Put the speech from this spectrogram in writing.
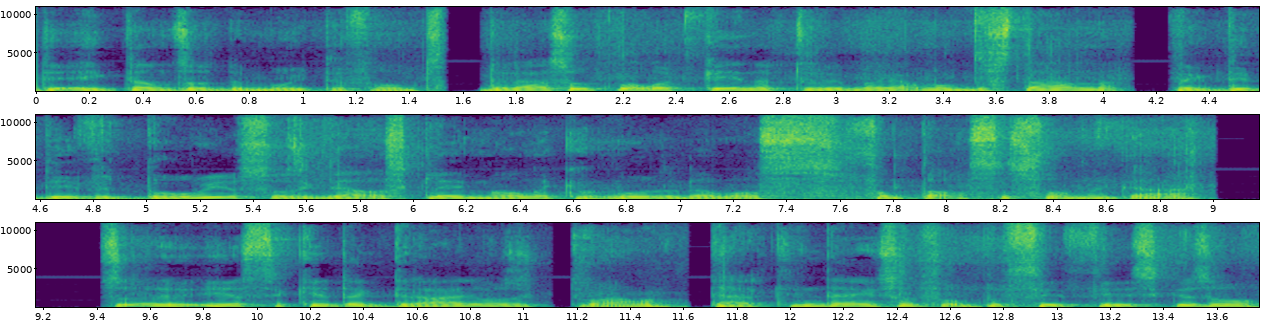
die ik dan zo de moeite vond. De rest ook wel oké natuurlijk, maar allemaal bestaan. Maar die David Bowie, zoals ik dat als klein manneke hoorde, dat was fantastisch van elkaar. Zo, de eerste keer dat ik draaide was ik 12, 13 denk ik, of op een fe- feestje zo.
